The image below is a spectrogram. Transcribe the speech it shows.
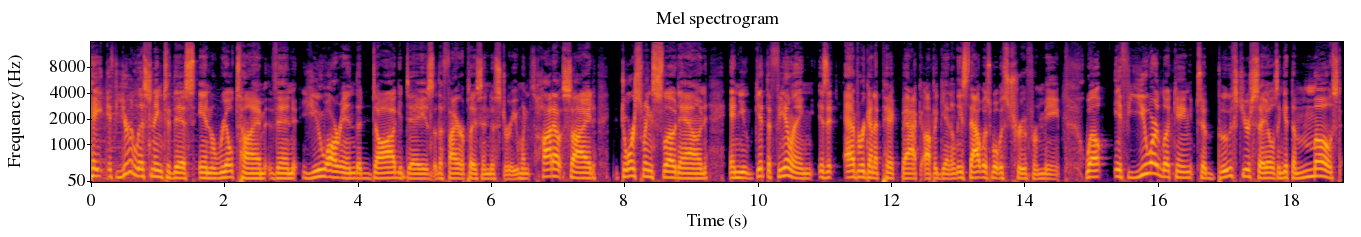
Hey, if you're listening to this in real time, then you are in the dog days of the fireplace industry. When it's hot outside, door swings slow down, and you get the feeling, is it ever going to pick back up again? At least that was what was true for me. Well, if you are looking to boost your sales and get the most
